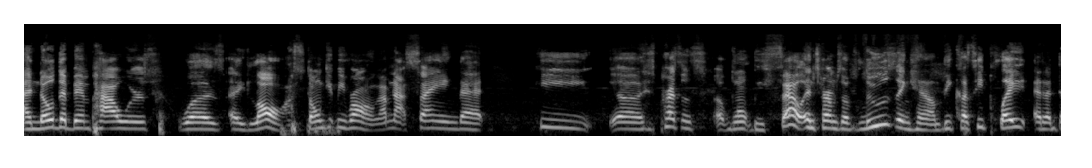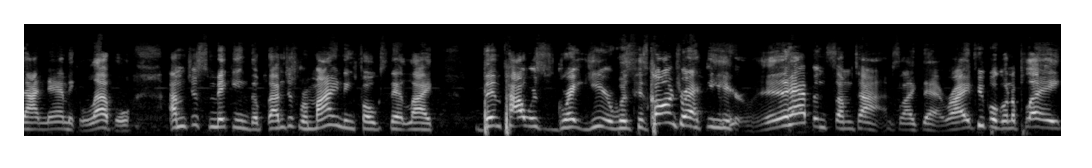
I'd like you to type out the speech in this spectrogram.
I know that Ben Powers was a loss. Don't get me wrong. I'm not saying that he uh, his presence uh, won't be felt in terms of losing him because he played at a dynamic level. I'm just making the I'm just reminding folks that like Ben Powers' great year was his contract year. It happens sometimes like that, right? People are going to play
